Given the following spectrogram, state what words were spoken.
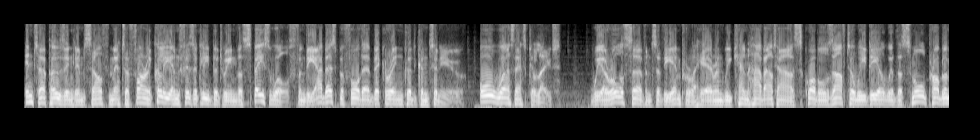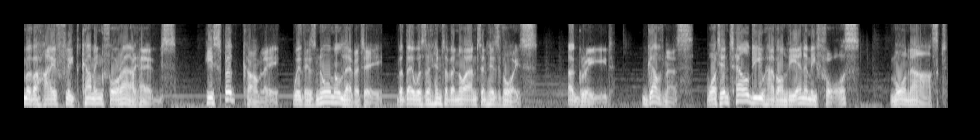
interposing himself metaphorically and physically between the space wolf and the abbess before their bickering could continue, or worse escalate. We are all servants of the emperor here and we can have out our squabbles after we deal with the small problem of a hive fleet coming for our heads. He spoke calmly, with his normal levity, but there was a hint of annoyance in his voice. Agreed. Governess, what intel do you have on the enemy force? Morn asked,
